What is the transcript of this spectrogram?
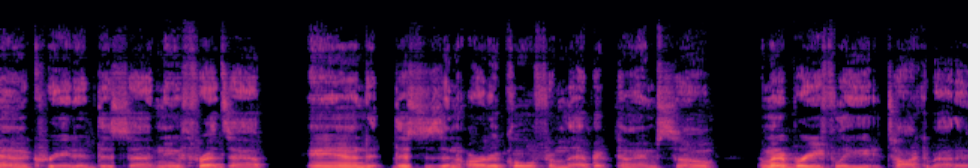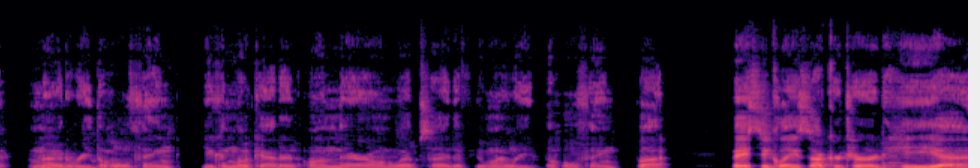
uh, created this uh, new Threads app. And this is an article from the Epoch Times, so I'm going to briefly talk about it. I'm not going to read the whole thing you can look at it on their own website if you want to read the whole thing. But basically, Zuckerturd he uh,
